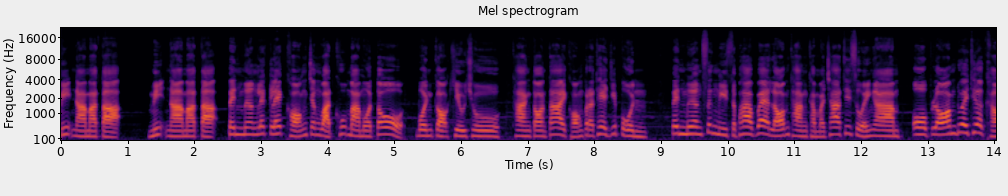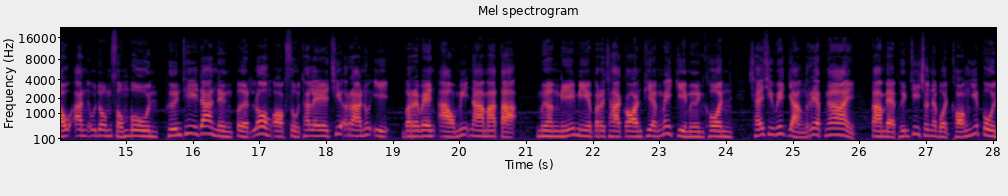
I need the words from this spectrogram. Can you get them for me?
มินามาตะ มินามาตะเป็นเมืองเล็กๆ ของจังหวัดคุมาโมโตะบนเกาะคิวชู ทางตอนใต้ของประเทศญี่ปุ่น เป็นเมืองซึ่งมีสภาพแวดล้อมทางธรรมชาติที่สวยงาม โอบล้อมด้วยเทือกเขาอันอุดมสมบูรณ์ พื้นที่ด้านหนึ่งเปิดโล่งออกสู่ทะเลชิรานุอิ บริเวณอ่าวมินามาตะ เมืองนี้มีประชากรเพียงไม่กี่หมื่นคน ใช้ชีวิตอย่างเรียบง่าย ตามแบบพื้นที่ชนบทของญี่ปุ่น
